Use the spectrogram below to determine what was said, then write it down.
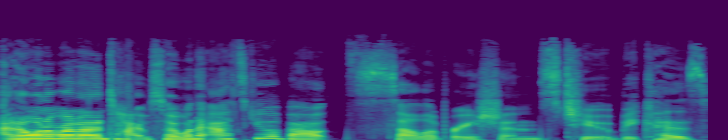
I don't want to run out of time. So I want to ask you about celebrations too, because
